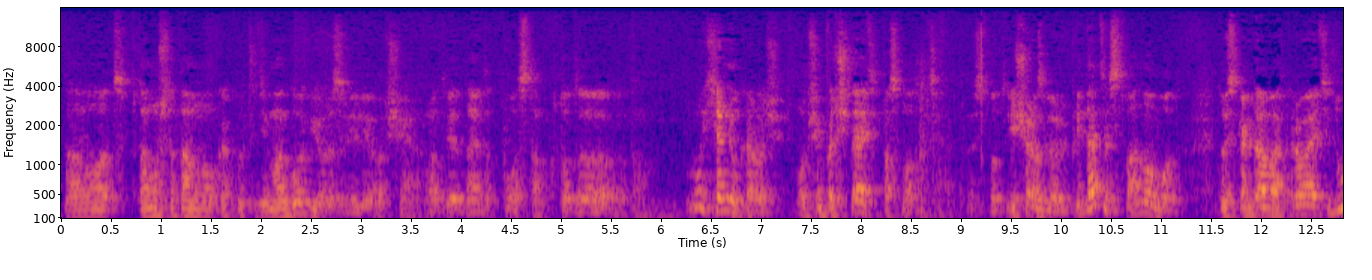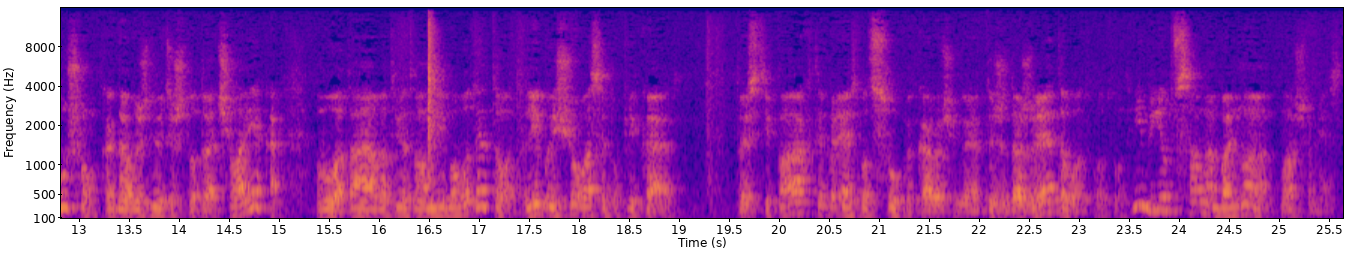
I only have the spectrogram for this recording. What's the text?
Вот, потому что там ну, какую-то демагогию развели вообще в ответ на этот пост. Там кто-то там, ну, херню, короче. В общем, почитайте, посмотрите. То есть, вот, еще раз говорю, предательство, оно вот. То есть, когда вы открываете душу, когда вы ждете что-то от человека, вот, а в ответ вам либо вот это вот, либо еще вас и попрекают. То есть, типа, ах ты, блядь, вот сука, короче говоря, ты же даже это вот, вот, вот. И бьют в самое больное ваше место.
